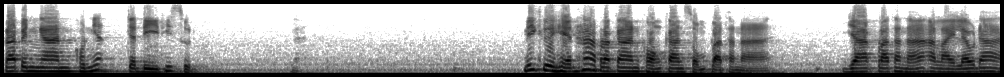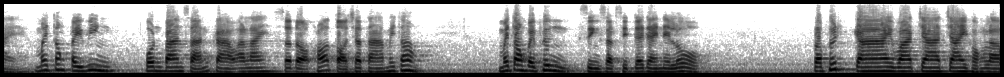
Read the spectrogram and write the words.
กลายเป็นงานคนเนี้ยจะดีที่สุดนะนี่คือเหตุห้าประการของการสมปรารถนา อยากปรารถนาอะไรแล้วได้ ไม่ต้องไปวิ่งบนบานสารกล่าวอะไร สะดาะเคราะห์ต่อชะตาไม่ต้อง ไม่ต้องไปพึ่งสิ่งศักดิ์สิทธิ์ใดๆในโลก ประพฤติกายวาจาใจของเรา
